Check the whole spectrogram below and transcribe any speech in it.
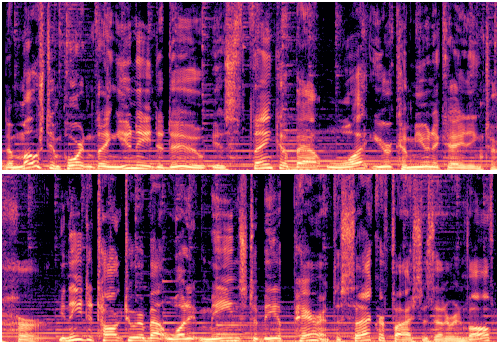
the most important thing you need to do is think about what you're communicating to her. You need to talk to her about what it means to be a parent, the sacrifices that are involved,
